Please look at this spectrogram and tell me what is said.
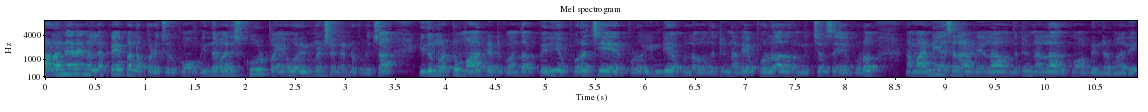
பல நேரங்களில் பேப்பரில் படிச்சிருப்போம். இந்த மாதிரி ஸ்கூல் பையன் ஒரு இன்வென்ஷன் கண்டுபிடிச்சா இது மட்டும் மார்க்கெட்டுக்கு வந்தால் பெரிய புரட்சியே ஏற்படும். இந்தியாவுக்குள்ளே வந்துட்டு நிறைய பொருளாதாரம் மிச்சம் செய்யப்படும். நம்ம அந்நிய செலாவணியெல்லாம் வந்துட்டு நல்லா இருக்கும் அப்படின்ற மாதிரி.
